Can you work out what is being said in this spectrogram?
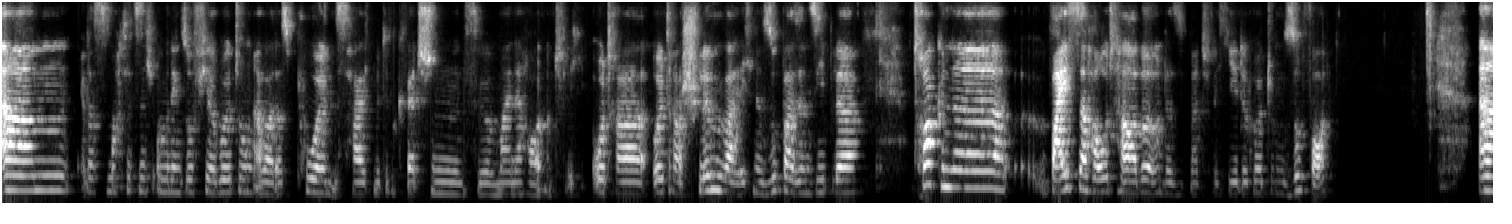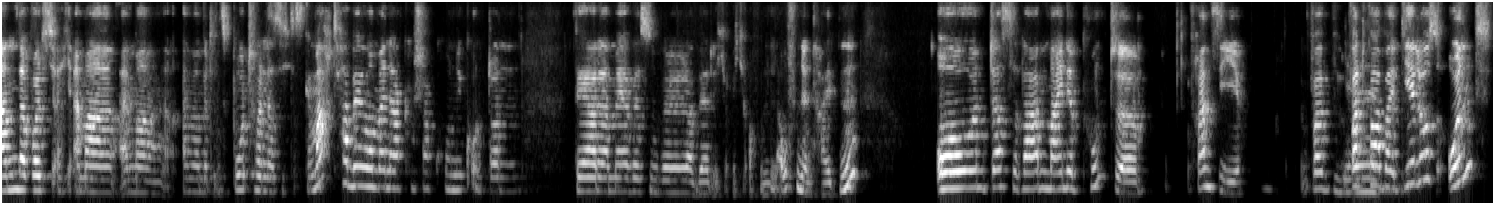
Ähm, das macht jetzt nicht unbedingt so viel Rötung, aber das Poolen ist halt mit dem Quetschen für meine Haut natürlich ultra, ultra schlimm, weil ich eine super sensible, trockene, weiße Haut habe und da sieht man natürlich jede Rötung sofort. Ähm, da wollte ich euch einmal, einmal, einmal mit ins Boot holen, dass ich das gemacht habe über meine Akasha-Chronik und dann, wer da mehr wissen will, da werde ich euch auf dem Laufenden halten. Und das waren meine Punkte. Franzi, was, yes. was war bei dir los und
